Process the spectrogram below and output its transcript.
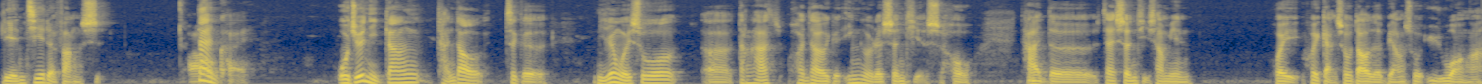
连接的方式。但我觉得你刚刚谈到这个，你认为说，呃，当他换到一个婴儿的身体的时候，他的在身体上面会会感受到的，比方说欲望啊，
